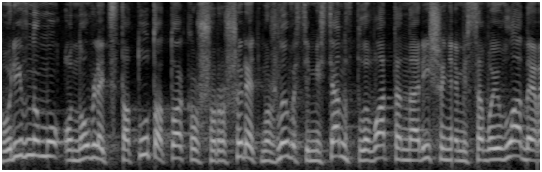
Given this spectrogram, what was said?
у рівному оновлять статут, а також розширять можливості містян впливати на рішення місцевої влади.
